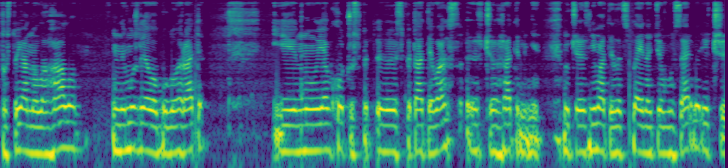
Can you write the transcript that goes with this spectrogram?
постійно лагало, неможливо було грати. І ну я хочу е, спитати вас, е, чи грати мені, ну чи знімати летсплей на цьому сервері, чи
